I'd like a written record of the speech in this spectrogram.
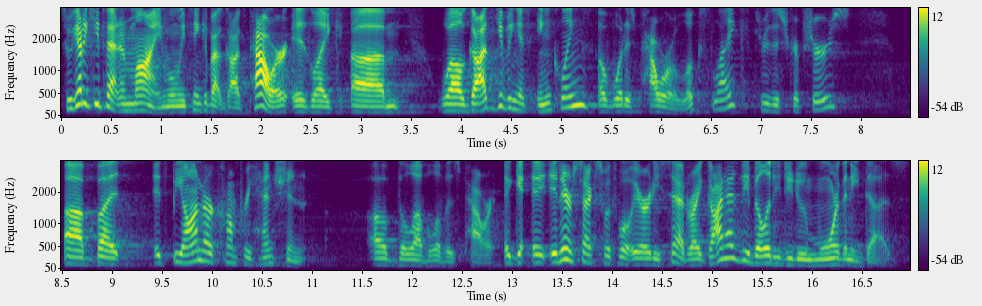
So we got to keep that in mind when we think about God's power. Is like, um, well, God's giving us inklings of what His power looks like through the Scriptures, uh, but it's beyond our comprehension of the level of his power. It, it intersects with what we already said, right? God has the ability to do more than he does.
